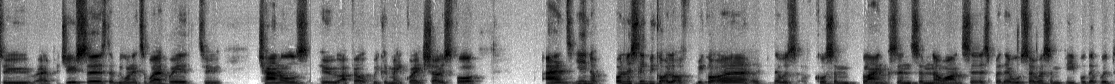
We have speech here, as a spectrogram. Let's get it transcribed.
to uh, producers that we wanted to work with, to channels who I felt we could make great shows for. And you know, honestly, we got a lot of we got uh, there was of course some blanks and some no answers, but there also were some people that would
